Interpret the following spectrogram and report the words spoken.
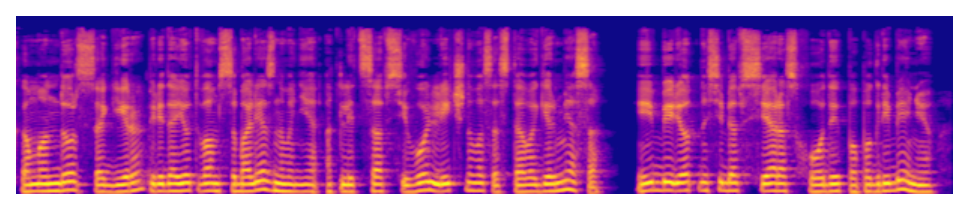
«Командор Сагира передает вам соболезнования от лица всего личного состава Гермеса и берет на себя все расходы по погребению –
